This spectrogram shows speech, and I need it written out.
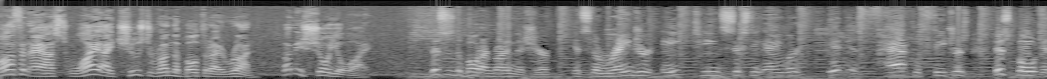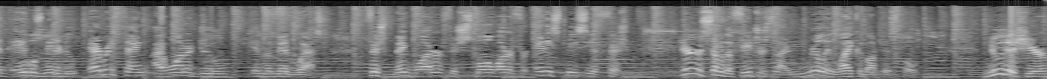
often asked why I choose to run the boat that I run. Let me show you why. This is the boat I'm running this year. It's the Ranger 1860 Angler. It is packed with features. This boat enables me to do everything I want to do in the Midwest. Fish big water, fish small water for any species of fish. Here are some of the features that I really like about this boat. New this year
